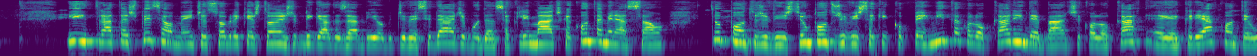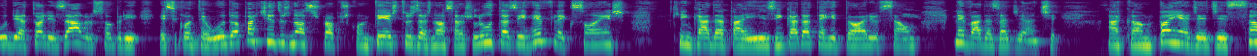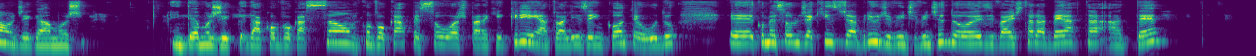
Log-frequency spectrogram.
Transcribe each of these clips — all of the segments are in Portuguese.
e trata especialmente sobre questões ligadas à biodiversidade, mudança climática, contaminação, do ponto de vista, de um ponto de vista que permita colocar em debate, colocar, eh, criar conteúdo e atualizá-lo sobre esse conteúdo a partir dos nossos próprios contextos, das nossas lutas e reflexões que em cada país, em cada território são levadas adiante. A campanha de edição, digamos, em termos de, da convocação, convocar pessoas para que criem, atualizem conteúdo, eh, começou no dia 15 de abril de 2022 e vai estar aberta até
